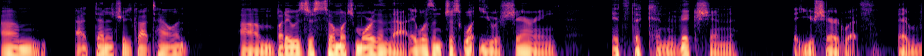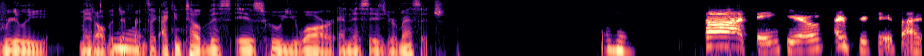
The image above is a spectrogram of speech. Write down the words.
um, at Dentistry's Got Talent um, but it was just so much more than that. It wasn't just what you were sharing, it's the conviction that you shared with that really made all the difference. Like, I can tell this is who you are and this is your message. Mm-hmm. Ah, thank you. I appreciate that.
